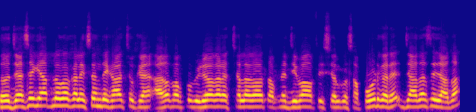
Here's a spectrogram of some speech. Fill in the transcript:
तो जैसे कि आप लोगों का कलेक्शन दिखा चुके हैं आई होप आपको वीडियो अगर अच्छा लगा हो तो अपने जीवा ऑफिशियल को सपोर्ट करें ज़्यादा से ज़्यादा।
